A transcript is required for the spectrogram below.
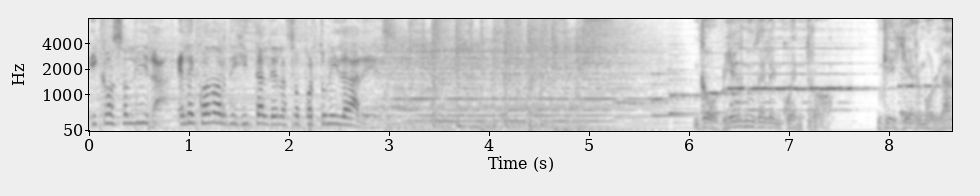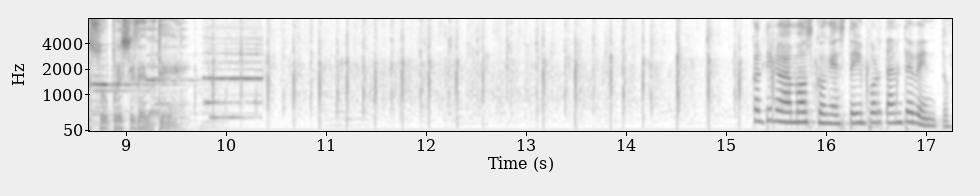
y consolida el Ecuador digital de las oportunidades. Gobierno del Encuentro. Guillermo Lazo, presidente. Continuamos con este importante evento.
